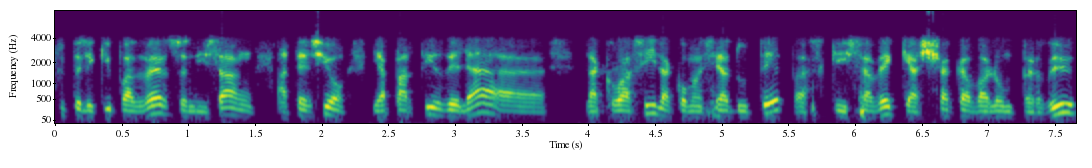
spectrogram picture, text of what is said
toute l'équipe adverse en disant attention. Et à partir de là, euh, la Croatie a commencé à douter parce qu'il savait qu'à chaque ballon perdu,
